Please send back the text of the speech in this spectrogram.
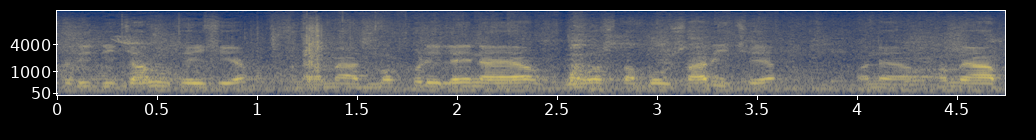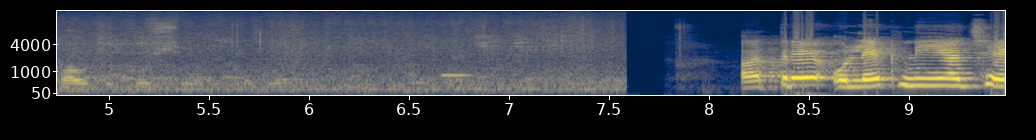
ખરીદી ચાલુ થઈ છે અને અમે આજ મગફળી લઈને આવ્યા. વ્યવસ્થા બહુ સારી છે અને અમે આ ભાવથી ખુશ છીએ. અત્રે ઉલ્લેખનીય છે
